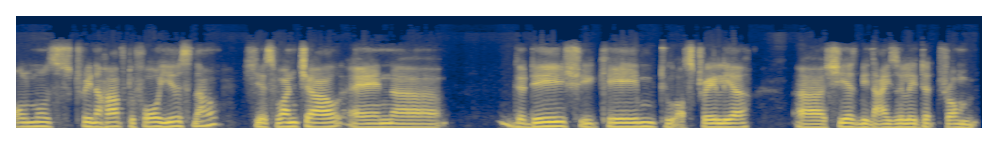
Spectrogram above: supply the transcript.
almost three and a half to four years now she has one child and the day she came to Australia, uh, she has been isolated from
